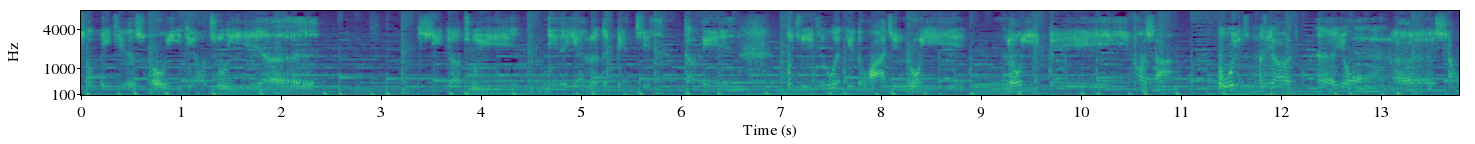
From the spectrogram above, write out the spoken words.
做媒体的时候，一定要注意呃，一定要注意你的言论的边界。当你不注意这个问题的话，就容易容易被封杀。我为什么要呃用呃相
